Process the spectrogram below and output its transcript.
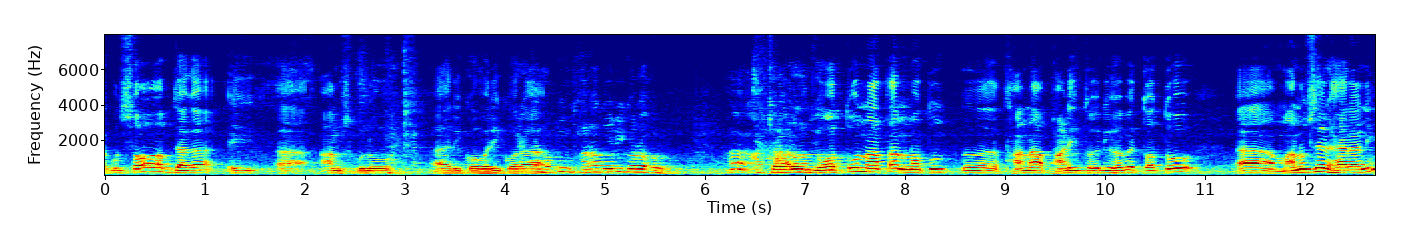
এখন সব জায়গা এই আর্মসগুলো রিকভারি করা। নতুন থানা তৈরি করা হলো। হ্যাঁ যত নাতা নতুন থানা ফাঁড়ি তৈরি হবে তত মানুষের হ্যারানি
